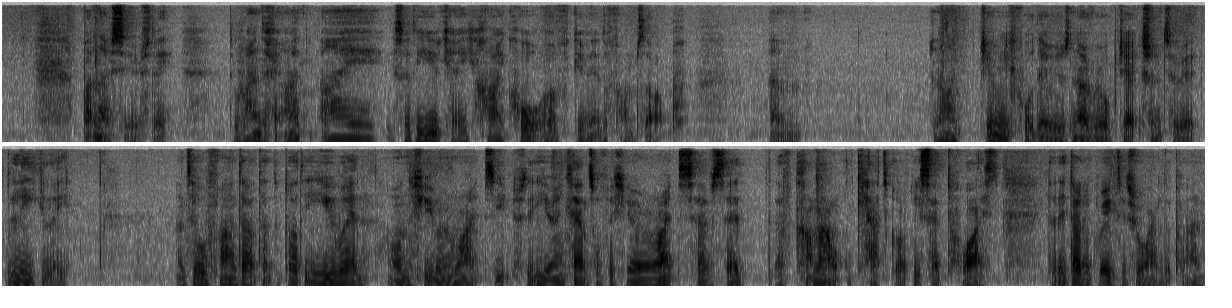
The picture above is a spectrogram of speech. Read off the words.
but no, seriously, the Rwanda thing. I, I, so the UK High Court have given it the thumbs up, um, and I generally thought there was no real objection to it legally, until I found out that the bloody UN on human rights, the UN Council for Human Rights, have said have come out and categorically said twice that they don't agree with this Rwanda plan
